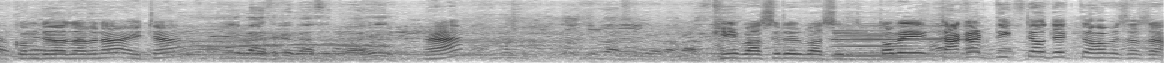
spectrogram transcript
এরকম দেওয়া যাবে না এটা হ্যাঁ কি বাসুরের বাসুর তবে টাকার দিকটাও দেখতে হবে চাচা।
